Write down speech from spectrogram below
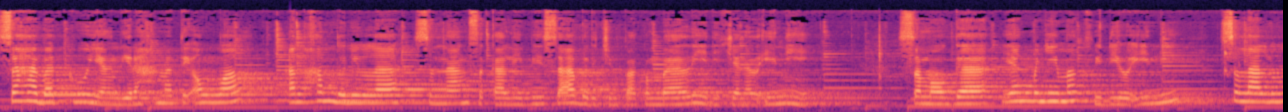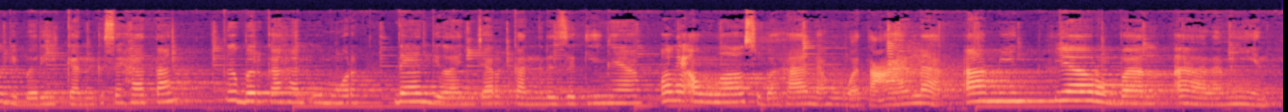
Sahabatku yang dirahmati Allah Alhamdulillah senang sekali bisa berjumpa kembali di channel ini. Semoga yang menyimak video ini selalu diberikan kesehatan, keberkahan umur, dan dilancarkan rezekinya oleh Allah subhanahu wa ta'ala. Amin. Ya Rabbal Alamin.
